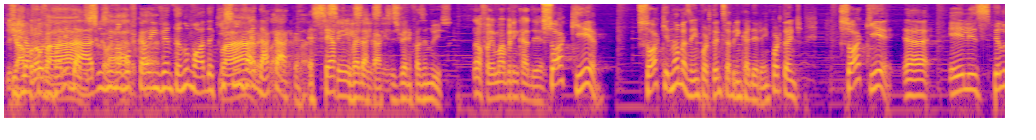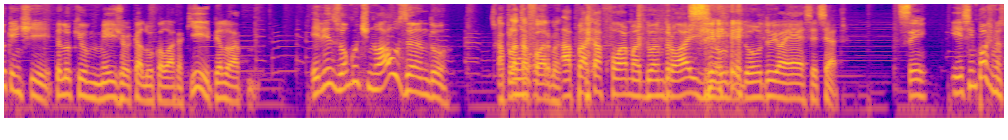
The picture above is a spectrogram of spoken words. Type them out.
que já, foram aprovados, validados e não claro, vou ficar claro. inventando moda aqui, isso não Claro, vai dar claro, caca. claro. É certo Sim, que vai dar sim, caca sim, se vocês estiverem fazendo isso. Não, foi uma brincadeira. Só que, só que, não, mas é importante essa brincadeira, é importante. Só que ah, eles, pelo que a gente, pelo que o Major Kalu coloca aqui, pelo eles vão continuar usando A plataforma. a plataforma do Android ou do, do iOS, etc. Sim. E assim, poxa, mas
